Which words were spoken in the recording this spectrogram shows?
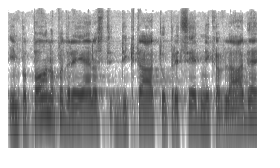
in popolno podrejenost diktatu predsednika vlade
